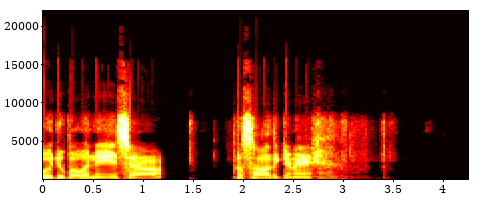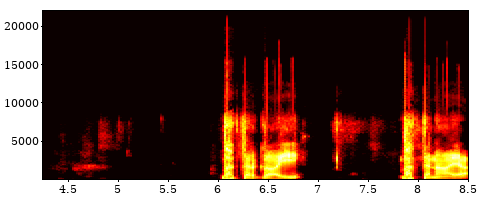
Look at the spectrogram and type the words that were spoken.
ഒരു പവനേശ പ്രസാദിക്കണേ. ഭക്തർക്കായി ഭക്തനായ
